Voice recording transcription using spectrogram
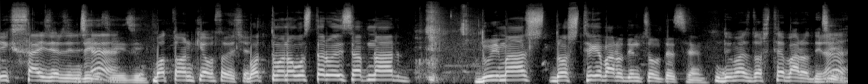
বিগ সাইজের জিনিস জি, হ্যাঁ? জি, জি। বর্তমান কি অবস্থা রয়েছে? বর্তমান অবস্থা রয়েছে আপনার দুই মাস দশ থেকে বারো দিন চলতেছে। দুই মাস দশ থেকে বারো দিন হ্যাঁ?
